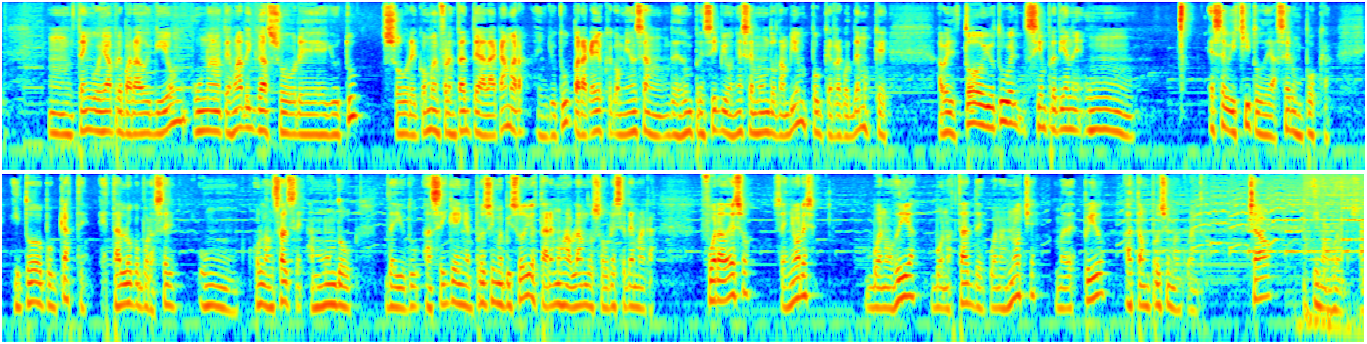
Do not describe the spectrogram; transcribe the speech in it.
mm, tengo ya preparado el guion, una temática sobre YouTube, sobre cómo enfrentarte a la cámara en YouTube para aquellos que comienzan desde un principio en ese mundo también, porque recordemos que, a ver, todo youtuber siempre tiene un ese bichito de hacer un podcast y todo podcast está loco por hacer un o lanzarse al mundo de YouTube. Así que en el próximo episodio estaremos hablando sobre ese tema acá. Fuera de eso, señores, buenos días, buenas tardes, buenas noches. Me despido. Hasta un próximo encuentro. Chao y nos vemos.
